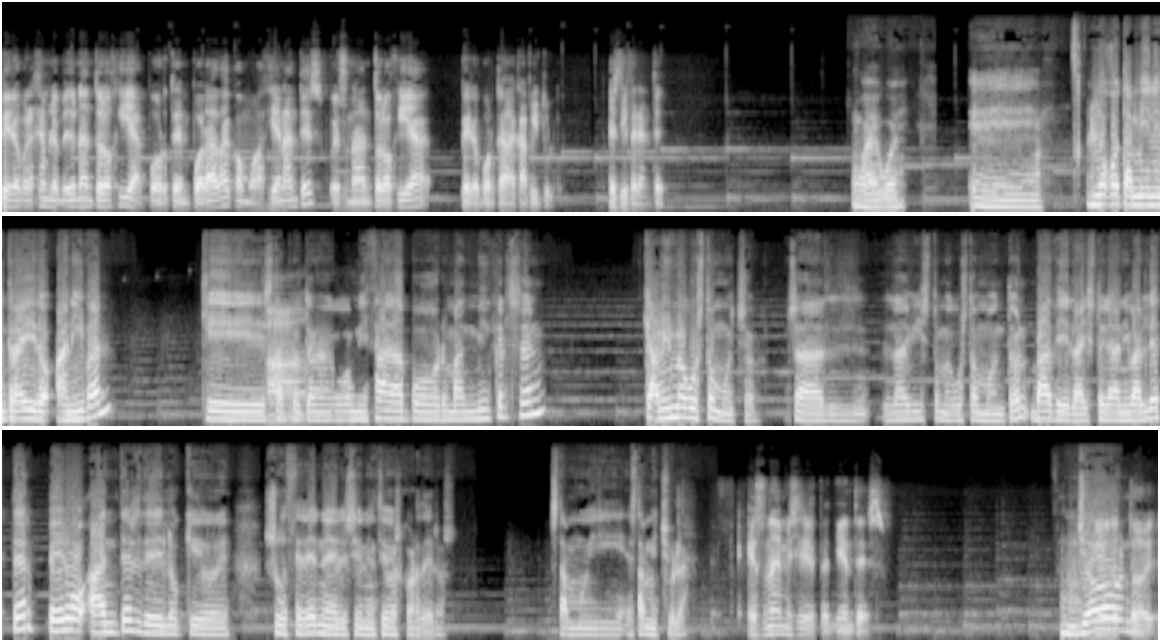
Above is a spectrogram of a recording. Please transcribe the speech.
pero por ejemplo, en vez de una antología por temporada, como hacían antes, pues una antología, pero por cada capítulo. Es diferente. Guay, guay. Eh, luego también he traído Aníbal, que está Ah. protagonizada por Matt Mikkelsen, que a mí me gustó mucho. O sea, la he visto, me gusta un montón. Va de la historia de Aníbal Lecter, pero antes de lo que eh, sucede en El Silencio de los Corderos. Está muy, está muy chula. Es una de mis series pendientes. Yo, Yo todavía,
